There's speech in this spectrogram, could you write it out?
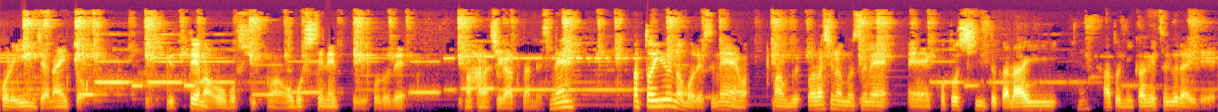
これいいんじゃないと言って、まあ、応募し、まあ、応募してねっていうことで、まあ、話があったんですね。まあ、というのもですね、まあ、私の娘、えー今年とか来、あと2ヶ月ぐらいで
